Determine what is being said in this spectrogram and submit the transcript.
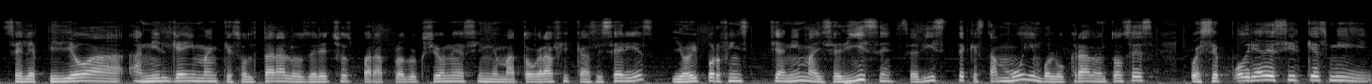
se le pidió a, Neil Gaiman que soltara los derechos para producciones cinematográficas y series y hoy por fin se anima y se dice, se dice que está muy involucrado, entonces pues se podría decir que es mi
